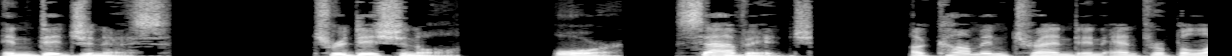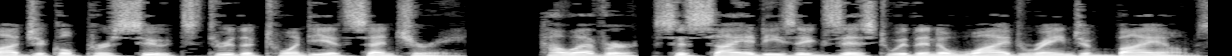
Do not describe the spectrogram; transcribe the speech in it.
indigenous, traditional, or savage, a common trend in anthropological pursuits through the 20th century. However, societies exist within a wide range of biomes,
